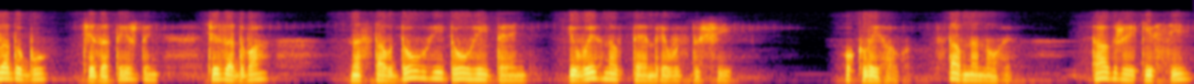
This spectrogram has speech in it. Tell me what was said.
За добу, чи за тиждень, чи за два настав довгий довгий день і вигнав темряву з душі. Оклигав, став на ноги. Так же, як і всі,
